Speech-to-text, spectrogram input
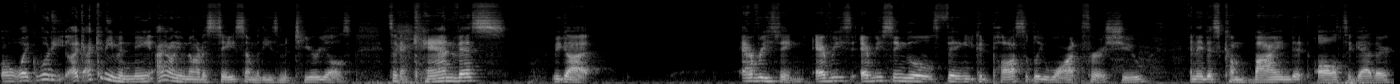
oh, like what do you like? I can't even name. I don't even know how to say some of these materials. It's like a canvas. We got everything, every every single thing you could possibly want for a shoe, and they just combined it all together.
